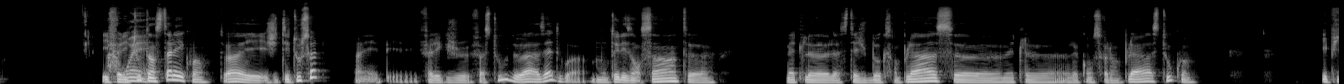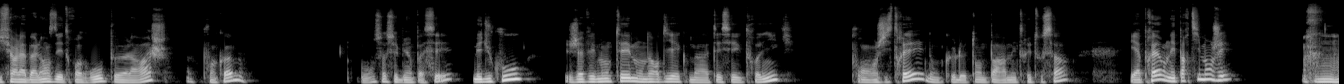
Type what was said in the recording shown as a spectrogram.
Et il Ah fallait ouais. tout installer, quoi. Tu vois, et j'étais tout seul. Il fallait que je fasse tout de A à Z, quoi. Monter les enceintes, mettre le- la stage box en place, mettre le- la console en place, tout, quoi. Et puis faire la balance des trois groupes à l'arrache, point .com. Bon, ça s'est bien passé. Mais du coup, j'avais monté mon ordi avec ma TC électronique pour enregistrer, donc euh, le temps de paramétrer tout ça. Et après, on est parti manger.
